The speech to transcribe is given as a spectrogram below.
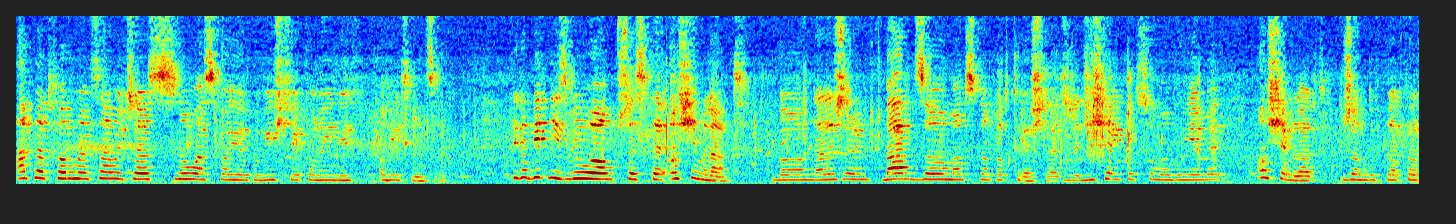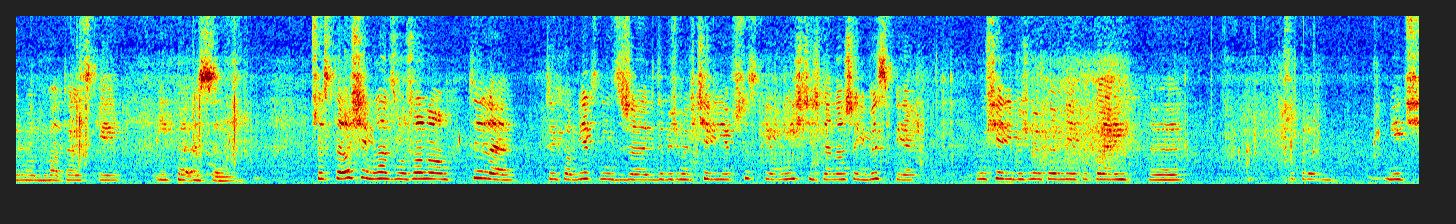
a Platforma cały czas snuła swoje opowieści o kolejnych obietnicach. Tych obietnic było przez te 8 lat, bo należy bardzo mocno podkreślać, że dzisiaj podsumowujemy 8 lat rządów Platformy Obywatelskiej i PSL. Przez te 8 lat złożono tyle tych obietnic, że gdybyśmy chcieli je wszystkie umieścić na naszej wyspie, musielibyśmy pewnie tutaj przypro- mieć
